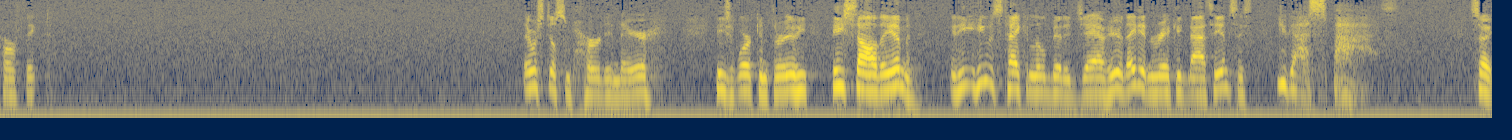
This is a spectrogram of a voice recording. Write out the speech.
perfect. there was still some hurt in there. He's working through. He, he saw them, and, and he, he was taking a little bit of jab here. They didn't recognize him. He says, You guys spies. So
